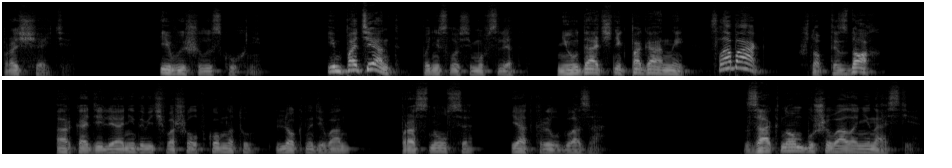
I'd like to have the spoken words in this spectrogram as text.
Прощайте». И вышел из кухни. «Импотент!» — понеслось ему вслед. «Неудачник поганый! Слабак! Чтоб ты сдох!» Аркадий Леонидович вошел в комнату, лег на диван, проснулся и открыл глаза. За окном бушевало ненастье.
